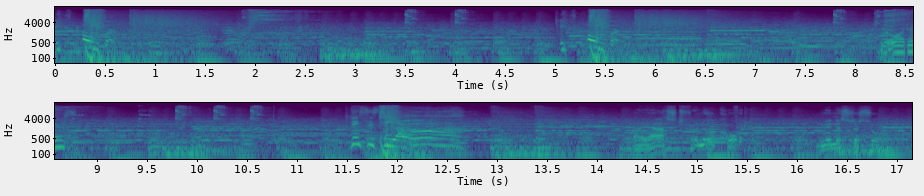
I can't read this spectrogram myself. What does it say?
It's over. It's over. Your orders? This is the end. I asked for no quarter. Minister Sword.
